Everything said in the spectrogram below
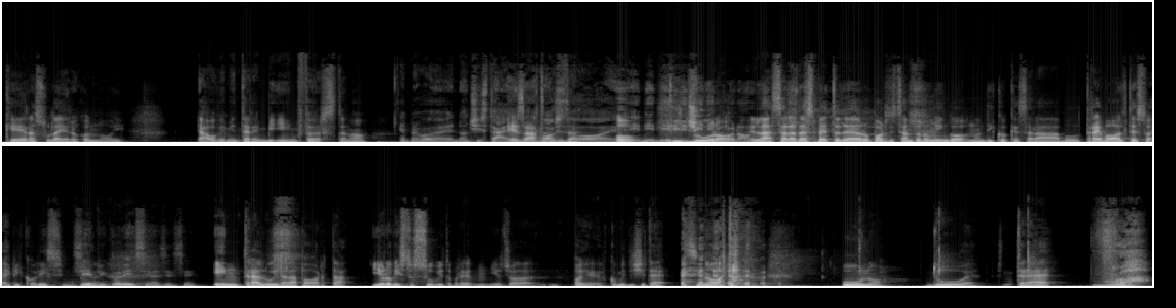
che era sull'aereo con noi. Ah, ovviamente era in, in first, no? E però, eh, non ci sta. in Esatto, non ci sta. posto, eh, Oh, di- di- ti di- giuro, dico no. la sala d'aspetto dell'aeroporto di Santo Domingo, non dico che sarà boh, tre volte, so- è piccolissimo. Sì, è Piccolo. piccolissima, sì, sì. Entra lui dalla porta, io l'ho visto subito, perché io c'ho- poi eh, come dici te, si nota. Uno, due, tre, vrua,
